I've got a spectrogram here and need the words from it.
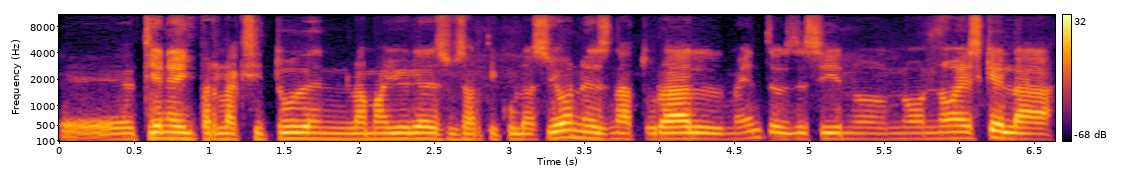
Eh, tiene hiperlaxitud en la mayoría de sus articulaciones naturalmente, es decir, no, no, no es que la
